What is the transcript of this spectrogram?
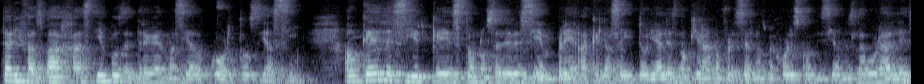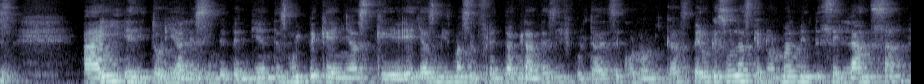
tarifas bajas, tiempos de entrega demasiado cortos y así. Aunque he de decir que esto no se debe siempre a que las editoriales no quieran ofrecernos mejores condiciones laborales, hay editoriales independientes muy pequeñas que ellas mismas enfrentan grandes dificultades económicas, pero que son las que normalmente se lanzan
